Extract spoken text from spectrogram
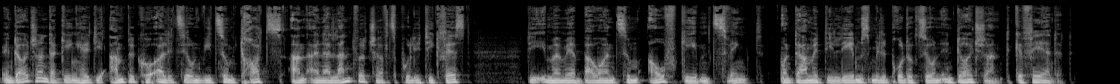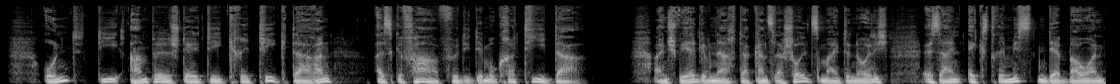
In Deutschland dagegen hält die Ampelkoalition wie zum Trotz an einer Landwirtschaftspolitik fest, die immer mehr Bauern zum Aufgeben zwingt und damit die Lebensmittelproduktion in Deutschland gefährdet. Und die Ampel stellt die Kritik daran als Gefahr für die Demokratie dar. Ein schwer genervter Kanzler Scholz meinte neulich, es seien Extremisten der Bauern,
